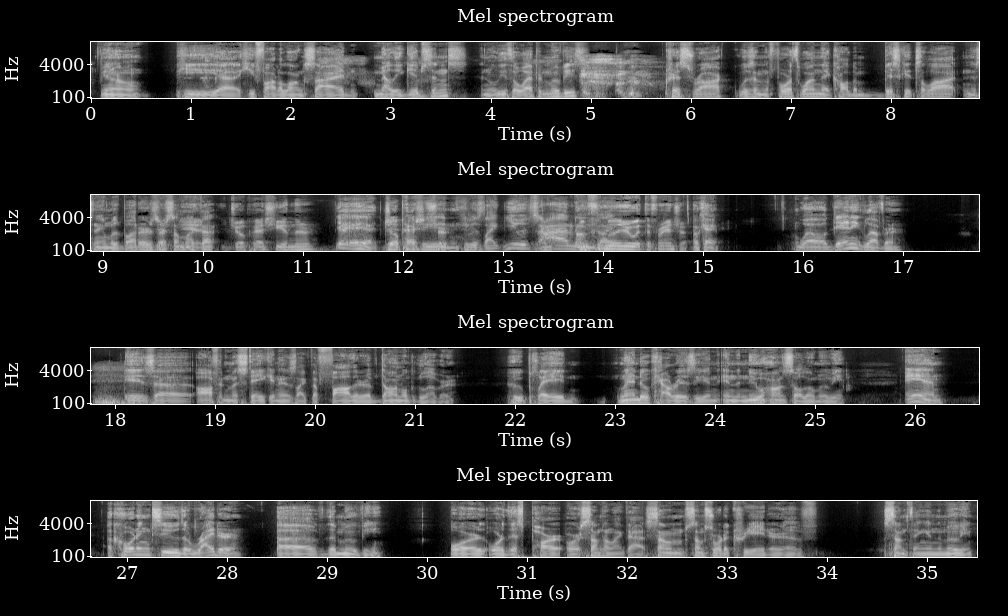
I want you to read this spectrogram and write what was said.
You know, he uh, he fought alongside Melly Gibson's in the Lethal Weapon movies. Chris Rock was in the fourth one. They called him Biscuits a lot, and his name was Butters or something Yeah, like that. Joe Pesci in there. Yeah, yeah, yeah. Joe Pesci, Sure. and he was like, "You side." and I'm he's like- familiar with the franchise. Okay. Well, Danny Glover is uh, often mistaken as like the father of Donald Glover, who played Lando Calrissian in the new Han Solo movie. And according to the writer of the movie, or or this part, or something like that, some some sort of creator of something in the movie,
